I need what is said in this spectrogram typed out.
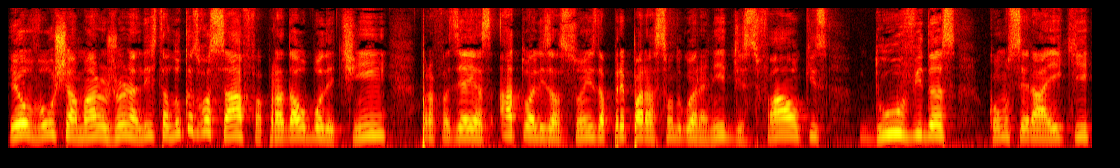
Eu vou chamar o jornalista Lucas Rossafa para dar o boletim, para fazer as atualizações da preparação do Guarani, desfalques, dúvidas, como será aí que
